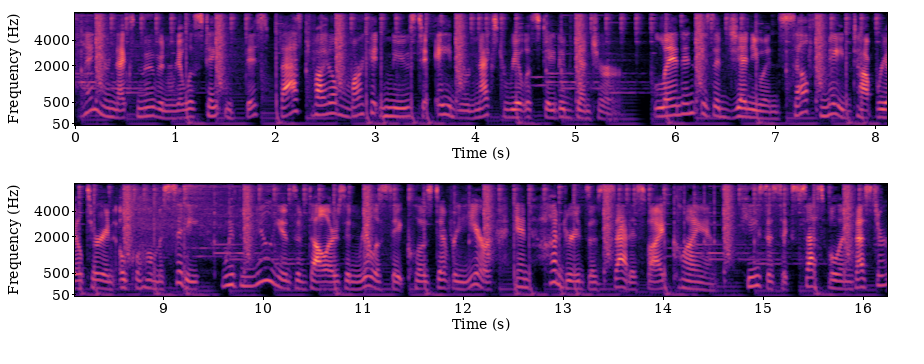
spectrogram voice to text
Plan your next move in real estate with this fast, vital market news to aid your next real estate adventure. Landon is a genuine, self made top realtor in Oklahoma City with millions of dollars in real estate closed every year and hundreds of satisfied clients. He's a successful investor,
